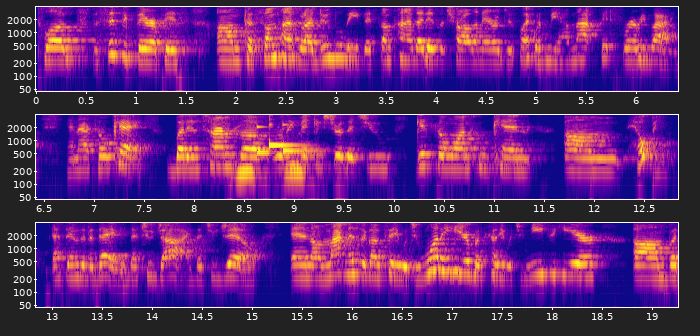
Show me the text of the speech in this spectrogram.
plug specific therapists because um, sometimes what I do believe that sometimes that is a trial and error, just like with me. I'm not fit for everybody, and that's okay. But in terms of really making sure that you get someone who can um, help you at the end of the day, that you jive, that you gel, and I'm not necessarily going to tell you what you want to hear, but tell you what you need to hear. Um, but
